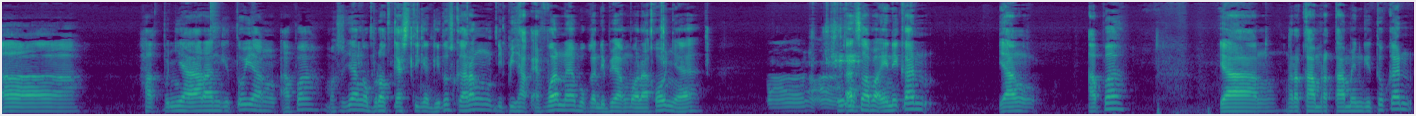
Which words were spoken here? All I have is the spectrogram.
eh hak penyiaran gitu yang apa maksudnya nge-broadcastingnya gitu sekarang di pihak F1 ya bukan di pihak Monaco-nya. Hmm, hmm. Kan selama ini kan yang apa yang ngerekam-rekamin gitu kan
